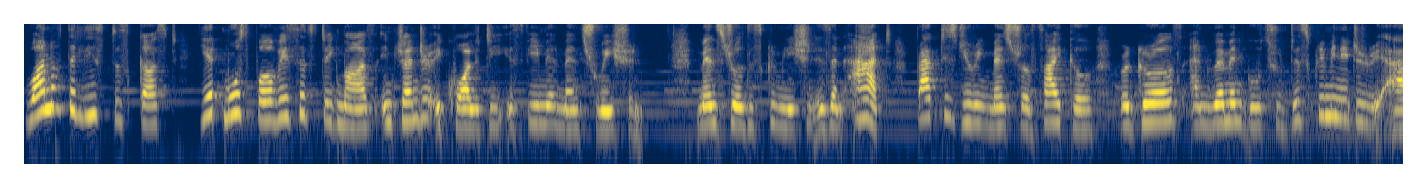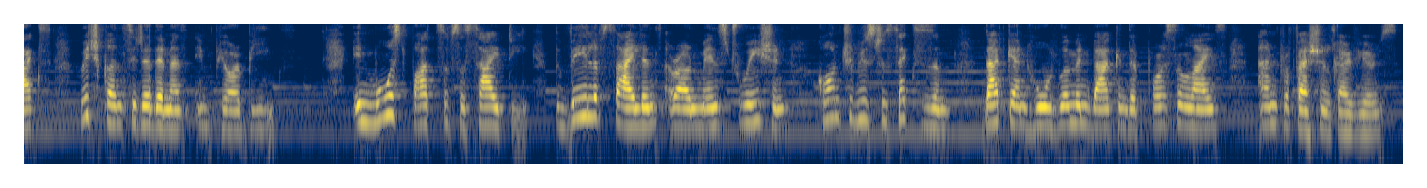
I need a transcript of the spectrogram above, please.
One of the least discussed yet most pervasive stigmas in gender equality is female menstruation. Menstrual discrimination is an act practiced during menstrual cycle where girls and women go through discriminatory acts which consider them as impure beings. In most parts of society, the veil of silence around menstruation contributes to sexism that can hold women back in their personal lives and professional careers.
